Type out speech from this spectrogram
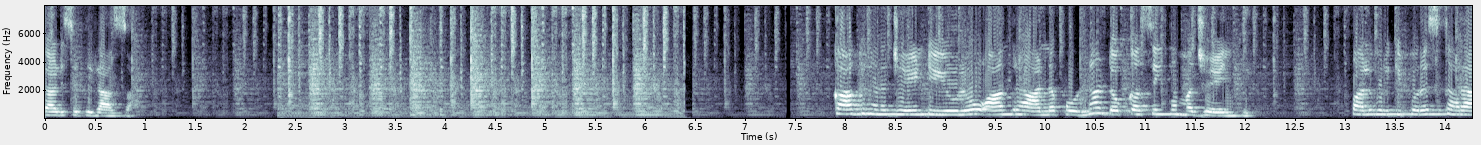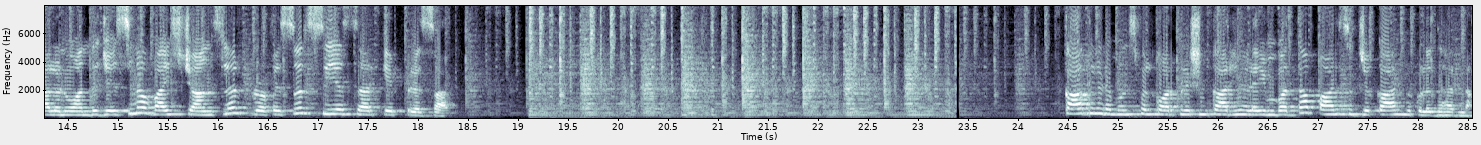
దాడిశెట్టి రాజా. కాకినాడ జేఎన్టీయులో ఆంధ్ర అన్నపూర్ణ డొక్క సీతమ్మ జయంతి. పలువురికి పురస్కారాలను అందజేసిన vice chancellor professor CSR K Prasad. Kakinada municipal corporation కార్యాలయం వద్ద పారిశుధ్య కార్మికుల ధర్నా.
